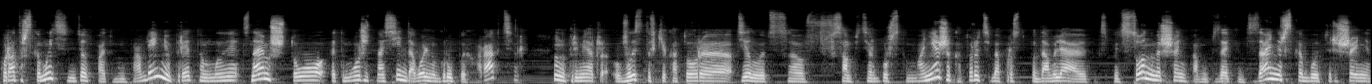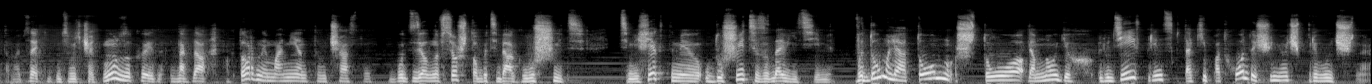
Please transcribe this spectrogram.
кураторская мысль идет по этому направлению, при этом мы знаем, что это может носить довольно грубый характер – ну, например, выставки, которые делаются в Санкт-Петербургском манеже, которые тебя просто подавляют экспозиционным решением, там обязательно дизайнерское будет решение, там обязательно будет звучать музыка, иногда факторные моменты участвуют. Будет сделано все, чтобы тебя оглушить этими эффектами, удушить и задавить ими. Вы думали о том, что для многих людей, в принципе, такие подходы еще не очень привычные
